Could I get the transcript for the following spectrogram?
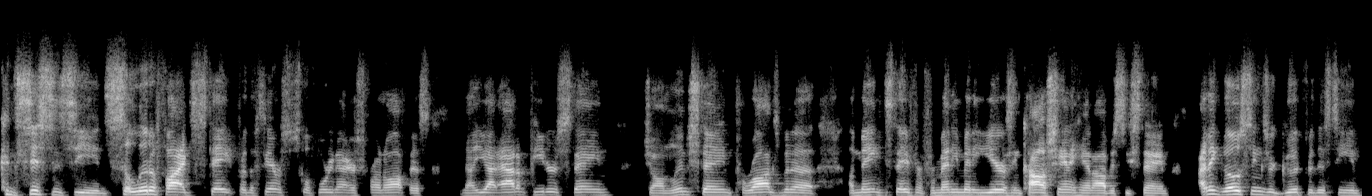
consistency and solidified state for the San Francisco 49ers front office. Now you got Adam Peters staying. John Lynch staying. Paraag's been a, a mainstay for, for many, many years, and Kyle Shanahan obviously staying. I think those things are good for this team.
